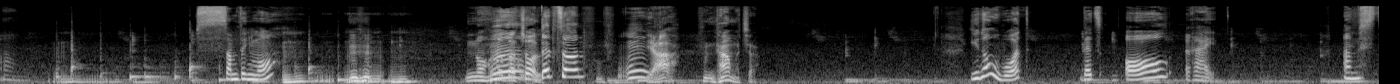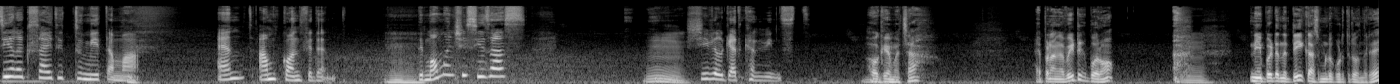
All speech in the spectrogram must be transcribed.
Uh, something more? -hmm. -hmm. -hmm. No, no, that's all. That's all. Hmm. yeah. Nah, macha. You know what? That's all right. I'm still excited to meet Amma. and I'm confident. Hmm. The moment she sees us, she will get convinced. Okay மச்சான் இப்போ நாங்கள் வீட்டுக்கு போகிறோம் நீ போயிட்டு அந்த டீ காசு மட்டும் கொடுத்துட்டு வந்துரு.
